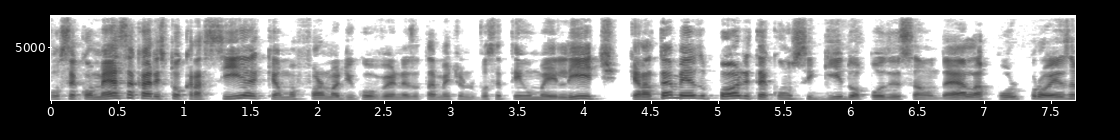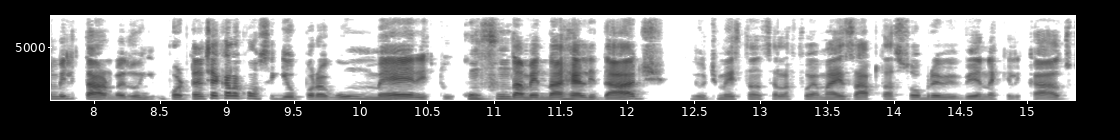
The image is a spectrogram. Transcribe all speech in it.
você começa com a aristocracia, que é uma forma de governo exatamente onde você tem uma elite, que ela até mesmo pode ter conseguido a posição dela por proeza militar, mas o importante é que ela conseguiu por algum mérito com fundamento na realidade, em última instância, ela foi a mais apta a sobreviver naquele caso.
